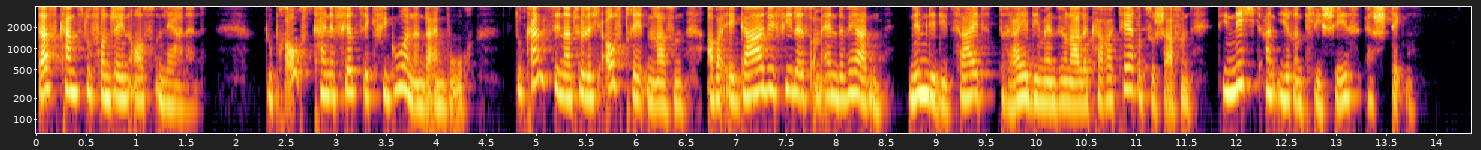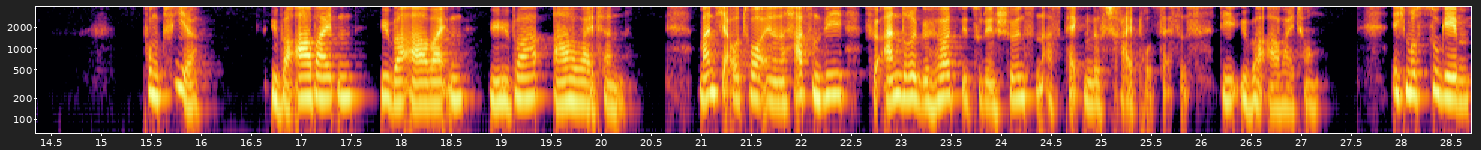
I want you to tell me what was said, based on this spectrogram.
Das kannst du von Jane Austen lernen. Du brauchst keine 40 Figuren in deinem Buch. Du kannst sie natürlich auftreten lassen, aber egal wie viele es am Ende werden, Nimm dir die Zeit, dreidimensionale Charaktere zu schaffen, die nicht an ihren Klischees ersticken. Punkt 4. Überarbeiten, überarbeiten, überarbeiten. Manche AutorInnen hassen sie, für andere gehört sie zu den schönsten Aspekten des Schreibprozesses, die Überarbeitung. Ich muss zugeben,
